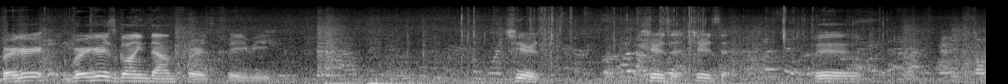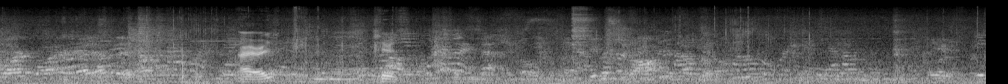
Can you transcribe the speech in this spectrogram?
Burger burger is going down first, baby. Cheers. Cheers it, cheers it. Boo. Alright, ready? Mm-hmm. Cheers. How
